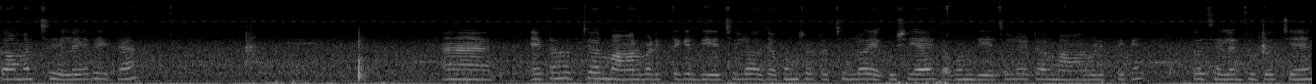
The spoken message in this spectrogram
তো আমার ছেলের এটা। আর এটা হচ্ছে ওর মামার বাড়ির থেকে দিয়েছিল, যখন ছোট ছিল, একুশিয়ায় তখন দিয়েছিল এটা ওর মামার বাড়ির থেকে। তো ছেলের দুটো চেন।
